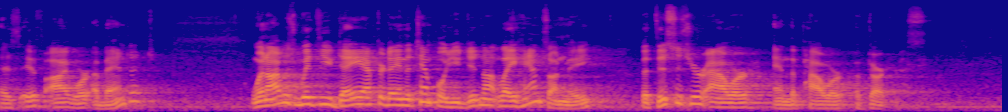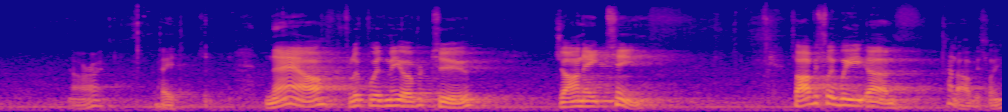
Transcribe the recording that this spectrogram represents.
as if I were a bandit? When I was with you day after day in the temple, you did not lay hands on me, but this is your hour and the power of darkness. All right, pay. Now, flip with me over to John 18. So, obviously, we, um, of obviously,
